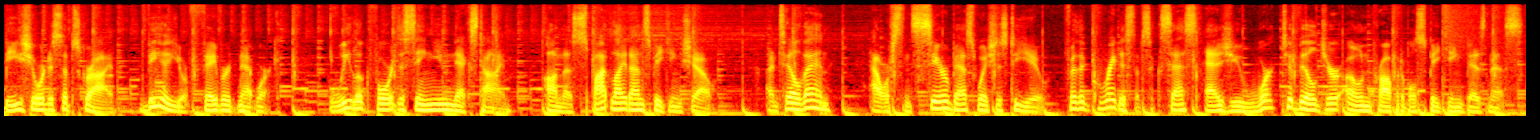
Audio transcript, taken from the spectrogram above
be sure to subscribe via your favorite network. We look forward to seeing you next time on the Spotlight on Speaking show. Until then, Our sincere best wishes to you for the greatest of success as you work to build your own profitable speaking business.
